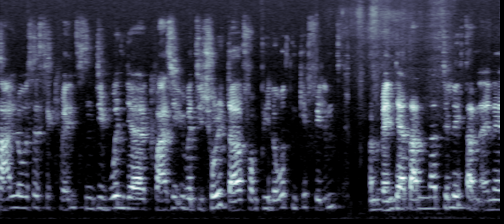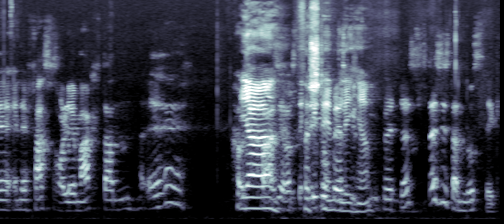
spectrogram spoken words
zahllose Sequenzen, die wurden ja quasi über die Schulter vom Piloten gefilmt. Und wenn der dann natürlich dann eine, eine Fassrolle macht, dann äh, Ja, quasi aus der verständlich, ja. Das, das ist dann lustig.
